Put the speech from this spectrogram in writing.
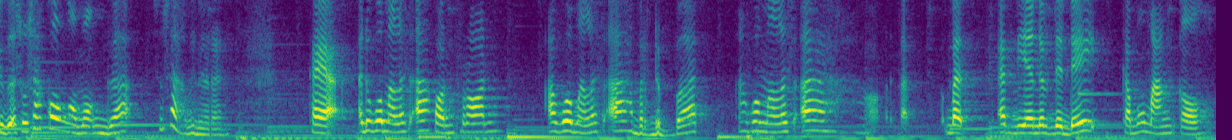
juga susah kok ngomong enggak, susah beneran. Kayak, aduh gue males ah konfront, ah gue males ah berdebat, ah gue males ah. But at the end of the day, kamu mangkel.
